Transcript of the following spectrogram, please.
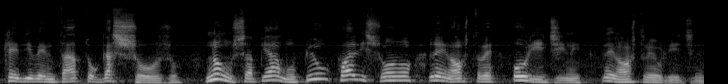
che è diventato gassoso. Non sappiamo più quali sono le nostre origini, le nostre origini.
